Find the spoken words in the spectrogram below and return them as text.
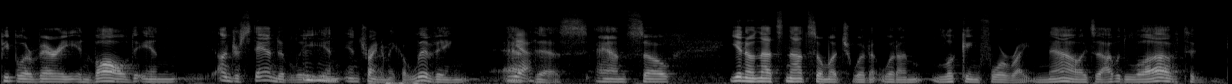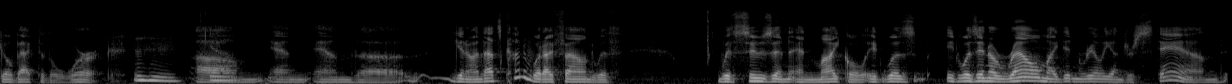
people are very involved in, understandably, in, in trying to make a living at Yeah. this, and so, you know, and that's not so much what what I'm looking for right now. It's I would love to go back to the work, mm-hmm. Yeah. um, and and the, you know, and that's kind of what I found with with Susan and Michael, it was it was in a realm I didn't really understand.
